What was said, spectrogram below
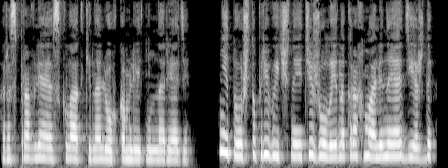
расправляя складки на легком летнем наряде. «Не то что привычные тяжелые накрахмаленные одежды,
